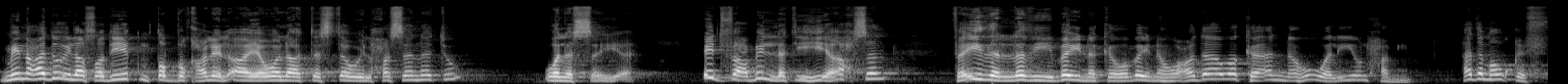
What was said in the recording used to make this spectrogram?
من عدو إلى صديق نطبق عليه الآية ولا تستوي الحسنة ولا السيئة. ادفع بالتي هي أحسن فإذا الذي بينك وبينه عداوة كأنه ولي حميم. هذا موقف.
